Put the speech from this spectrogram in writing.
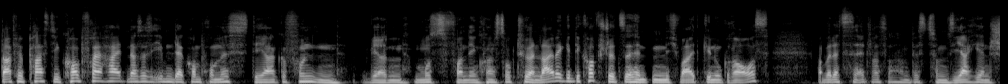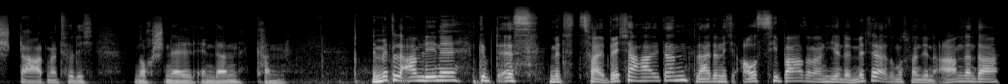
Dafür passt die Kopffreiheit das ist eben der Kompromiss, der gefunden werden muss von den Konstrukteuren. Leider geht die Kopfstütze hinten nicht weit genug raus. Aber das ist etwas, was man bis zum Serienstart natürlich noch schnell ändern kann. Eine Mittelarmlehne gibt es mit zwei Becherhaltern, leider nicht ausziehbar, sondern hier in der Mitte. Also muss man den Arm dann da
